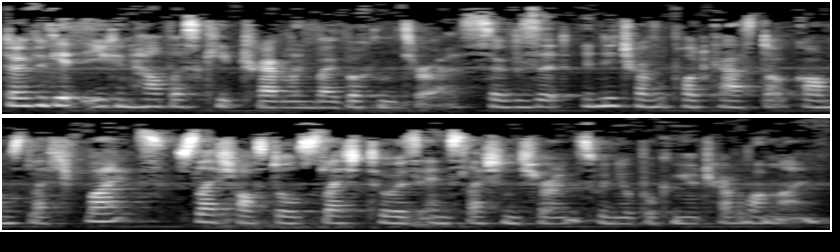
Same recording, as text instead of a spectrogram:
Don't forget that you can help us keep travelling by booking through us. So visit indietravelpodcast.com slash flights, slash hostels, slash tours, and slash insurance when you're booking your travel online.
